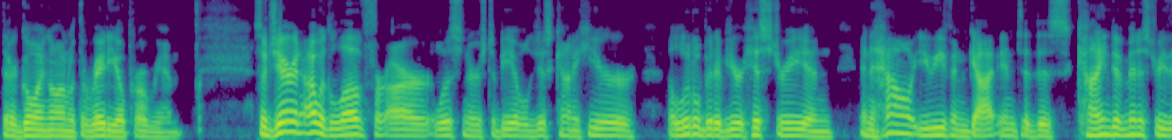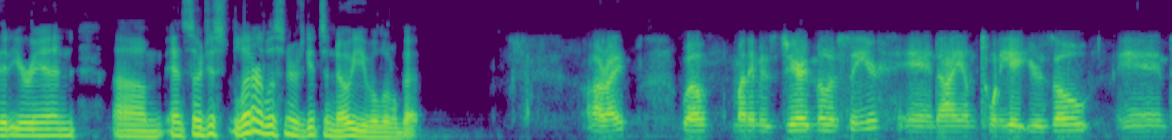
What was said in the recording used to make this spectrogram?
that are going on with the radio program. So, Jarrod, I would love for our listeners to be able to just kind of hear a little bit of your history and and how you even got into this kind of ministry that you're in. Um, and so just let our listeners get to know you a little bit. All right. Well, my name is Jarrod Miller Sr., and I am 28 years old. And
